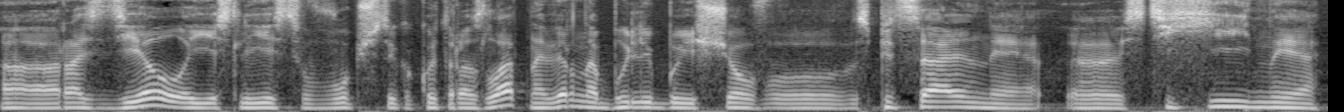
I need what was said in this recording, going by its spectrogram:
э, раздел, если есть в обществе какой-то разлад, наверное, были бы еще специальные э, стихийные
